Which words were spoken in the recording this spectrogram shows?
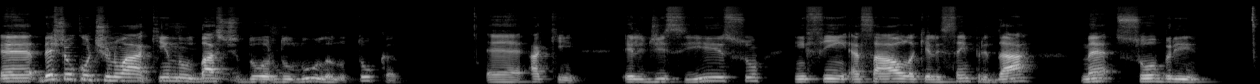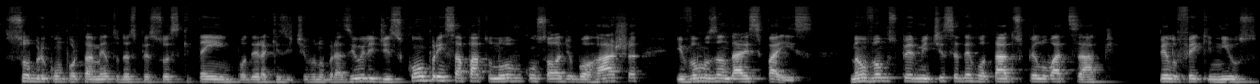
É, deixa eu continuar aqui no bastidor do Lula, no Tuca. É, aqui, ele disse isso, enfim, essa aula que ele sempre dá, né, sobre sobre o comportamento das pessoas que têm poder aquisitivo no Brasil. Ele diz: comprem sapato novo com sola de borracha e vamos andar esse país. Não vamos permitir ser derrotados pelo WhatsApp, pelo fake news,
